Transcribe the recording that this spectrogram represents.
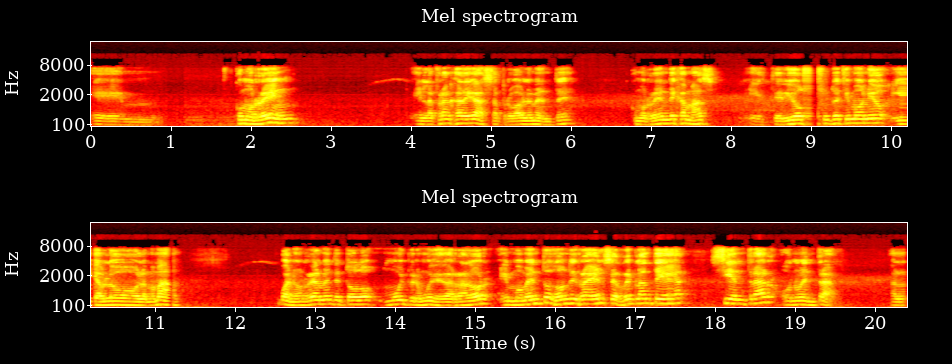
eh, como rehén en la franja de Gaza probablemente, como rehén de Hamas, este, dio su testimonio y habló la mamá. Bueno, realmente todo muy pero muy desgarrador en momentos donde Israel se replantea si entrar o no entrar a la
